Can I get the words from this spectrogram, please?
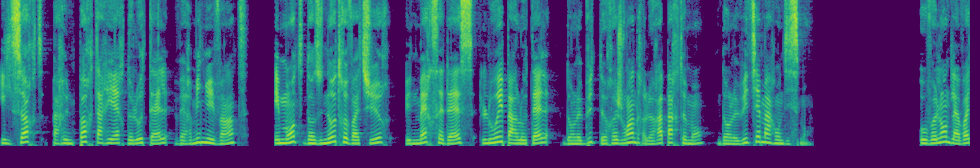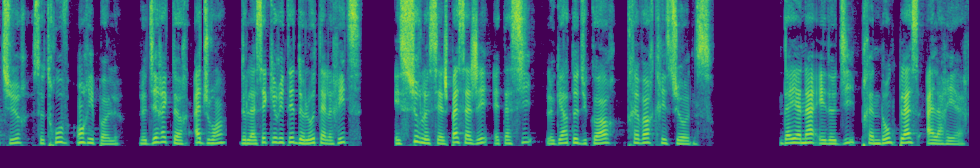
Ils sortent par une porte arrière de l'hôtel vers minuit 20 et montent dans une autre voiture, une Mercedes louée par l'hôtel dans le but de rejoindre leur appartement dans le 8e arrondissement. Au volant de la voiture se trouve Henri Paul, le directeur adjoint de la sécurité de l'hôtel Ritz, et sur le siège passager est assis le garde du corps Trevor Chris Jones. Diana et Dodie prennent donc place à l'arrière.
